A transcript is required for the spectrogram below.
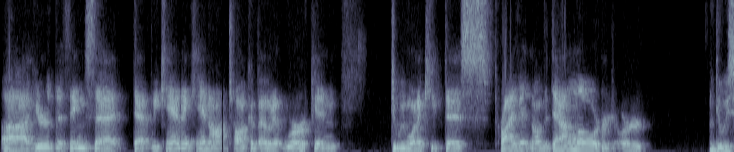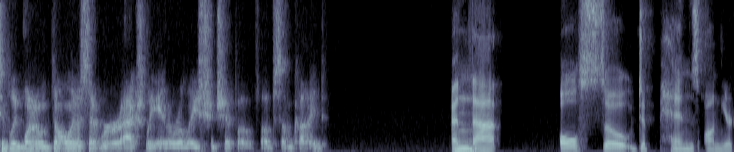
uh, here are the things that that we can and cannot talk about at work, and do we want to keep this private and on the down low, or, or do we simply want to acknowledge that we're actually in a relationship of, of some kind? And mm. that also depends on your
